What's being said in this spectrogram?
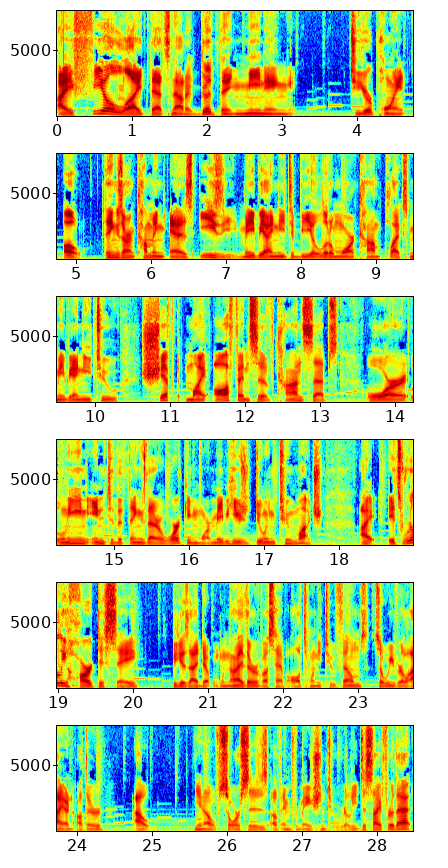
I feel like that's not a good thing, meaning, to your point, oh, things aren't coming as easy. Maybe I need to be a little more complex. Maybe I need to shift my offensive concepts or lean into the things that are working more. Maybe he's doing too much. I it's really hard to say because I don't neither of us have all 22 films, so we rely on other out you know sources of information to really decipher that.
